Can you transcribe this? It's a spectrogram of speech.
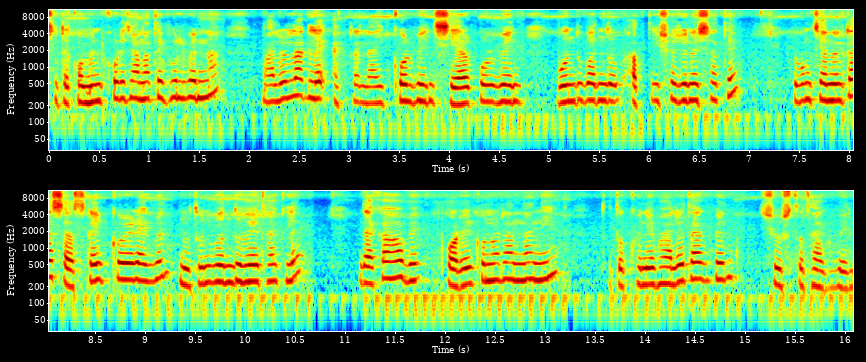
সেটা কমেন্ট করে জানাতে ভুলবেন না। ভালো লাগলে একটা লাইক করবেন শেয়ার করবেন, বন্ধুবান্ধব আত্মীয় স্বজনের সাথে এবং চ্যানেলটা সাবস্ক্রাইব করে রাখবেন নতুন বন্ধু হয়ে থাকলে। দেখা হবে পরের কোনো রান্না নিয়ে। ততক্ষণে ভালো থাকবেন, সুস্থ থাকবেন।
